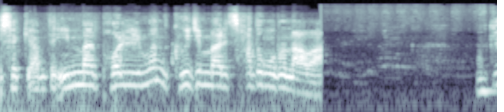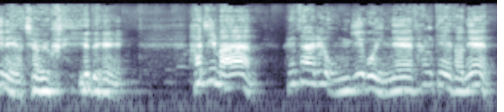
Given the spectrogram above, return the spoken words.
어, 이 새끼한테 입만 벌리면 거짓말이 자동으로 나와. 웃기네요, 제 얼굴이. 네. 하지만 회사를 옮기고 있는 상태에서는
